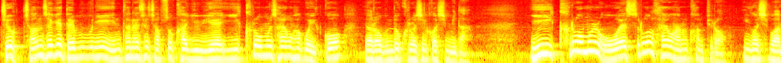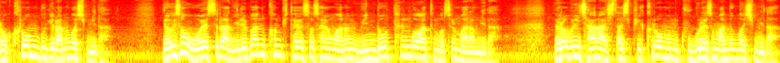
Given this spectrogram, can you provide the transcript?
즉, 전 세계 대부분이 인터넷에 접속하기 위해 이 크롬을 사용하고 있고 여러분도 그러실 것입니다. 이 크롬을 OS로 사용하는 컴퓨터, 이것이 바로 크롬북이라는 것입니다. 여기서 OS란 일반 컴퓨터에서 사용하는 윈도우 10과 같은 것을 말합니다. 여러분이 잘 아시다시피 크롬은 구글에서 만든 것입니다.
